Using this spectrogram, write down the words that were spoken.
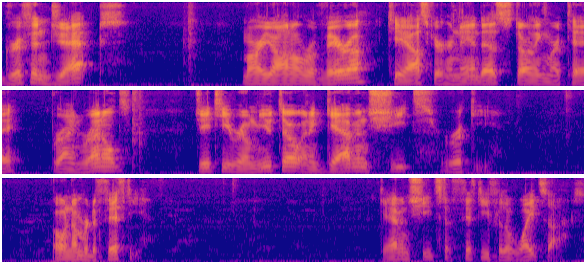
Griffin Jax. Mariano Rivera, Teoscar Hernandez, Starling Marte, Bryan Reynolds, JT Realmuto, and a Gavin Sheets rookie. Oh, number to 50. Gavin Sheets to 50 for the White Sox.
